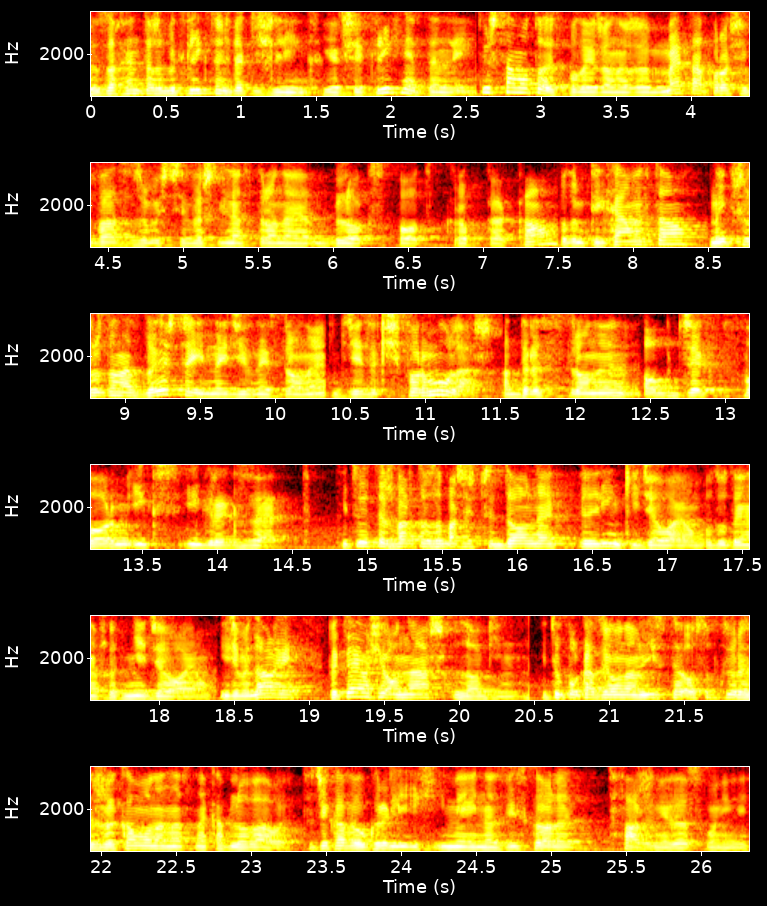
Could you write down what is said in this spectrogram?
e, zachęta, żeby kliknąć w jakiś link. I jak się kliknie w ten link, to już samo to jest podejrzane, że Meta prosi was, żebyście weszli na stronę blogspot.com. Potem klikamy w to, no i przerzuca nas do jeszcze innej dziwnej strony, gdzie jest jakiś formularz. Adres strony Object Form XYZ. I tutaj też warto zobaczyć, czy dolne linki działają, bo tutaj na przykład nie działają. Idziemy dalej. Pytają się o nasz login. I tu pokazują nam listę osób, które rzekomo na nas nakablowały. Co ciekawe, ukryli ich imię i nazwisko, ale twarzy nie zasłonili.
